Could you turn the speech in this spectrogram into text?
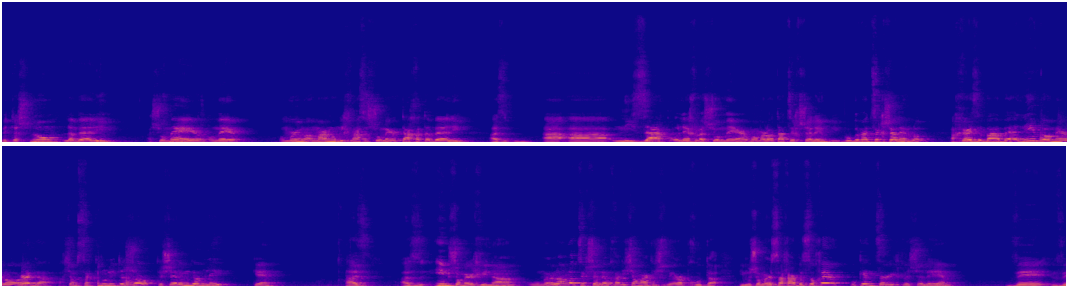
ותשלום לבעלים. השומר אומר, אומרים, אמרנו נכנס השומר תחת הבעלים. אז הניזק הולך לשומר ואומר לו אתה צריך לשלם לי והוא באמת צריך לשלם לו אחרי זה בא הבעלים ואומר לו, רגע, עכשיו סכנו לי את השור, תשלם גם לי, כן? אז אז אם שומר חינם, הוא אומר לו, אני לא צריך לשלם לך, אני שמרתי שמירה פחותה. אם הוא שומר שכר וסוחר, הוא כן צריך לשלם. ו, ו,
